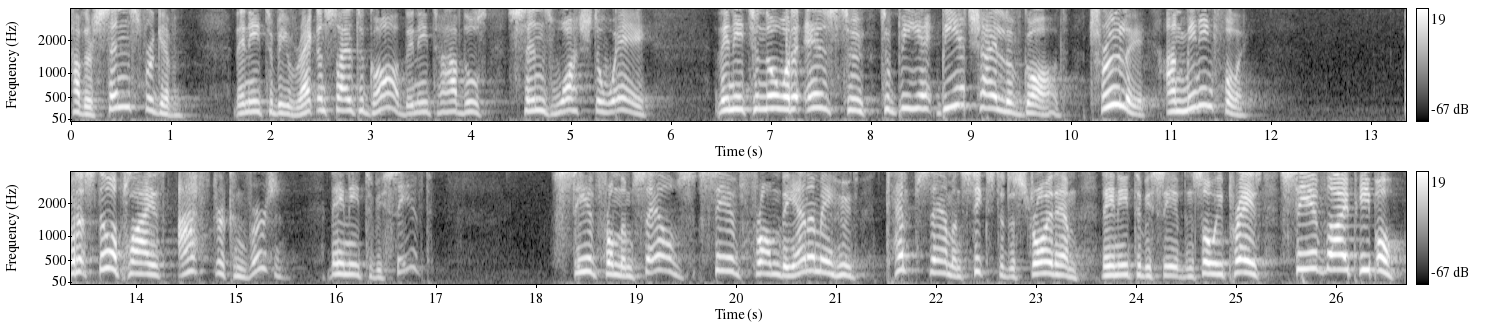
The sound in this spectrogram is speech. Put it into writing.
have their sins forgiven. They need to be reconciled to God. They need to have those sins washed away. They need to know what it is to, to be, a, be a child of God, truly and meaningfully. But it still applies after conversion. They need to be saved. Saved from themselves, saved from the enemy who tempts them and seeks to destroy them, they need to be saved. And so he prays, Save thy people.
